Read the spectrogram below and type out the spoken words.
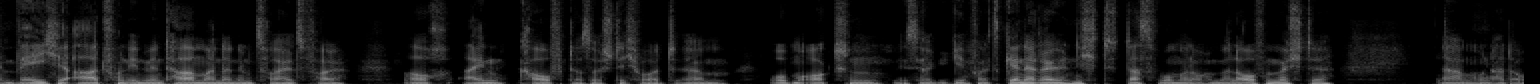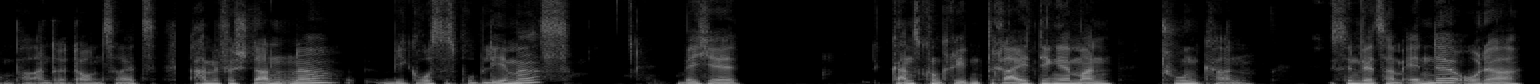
welche Art von Inventar man dann im Zweifelsfall auch einkauft. Also Stichwort ähm, Open Auction ist ja gegebenenfalls generell nicht das, wo man auch immer laufen möchte. Ähm, und hat auch ein paar andere Downsides. Haben wir verstanden, wie groß das Problem ist? welche ganz konkreten drei Dinge man tun kann. Sind wir jetzt am Ende oder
